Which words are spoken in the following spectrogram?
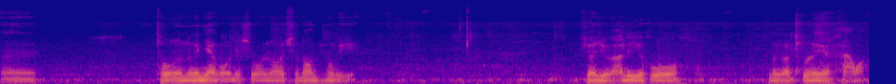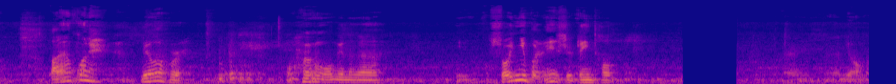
嗯，投那个年稿的时候让我去当评委。选举完了以后，那个主任喊我：“老杨过来聊会儿。”我我跟那个。说你不认识甄涛，哎，聊说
